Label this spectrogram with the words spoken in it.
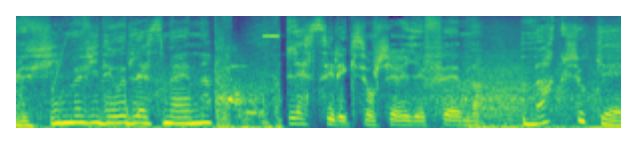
Le film vidéo de la semaine. La sélection Chérie FM. Marc Choquet.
